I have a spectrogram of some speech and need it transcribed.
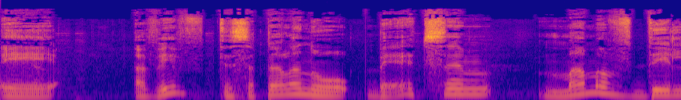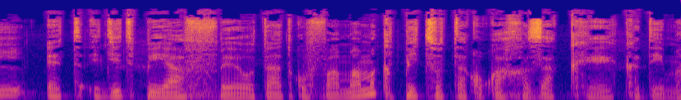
אה, אביב, תספר לנו בעצם מה מבדיל את עידית פיאף באותה תקופה? מה מקפיץ אותה כל כך חזק אה, קדימה?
